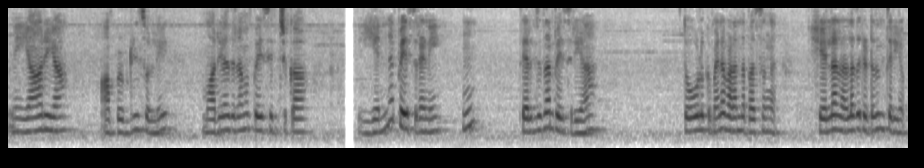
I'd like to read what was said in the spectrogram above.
நீ யாரியா அப்படி இப்படின்னு சொல்லி மரியாதை இல்லாமல் பேசிடுச்சுக்கா என்ன பேசுகிற நீ? ம்? தெரிஞ்சு தான் பேசுகிறியா தோளுக்கு மேலே வளர்ந்த பசங்க. எல்லாம் நல்லது கெட்டதும் தெரியும்.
